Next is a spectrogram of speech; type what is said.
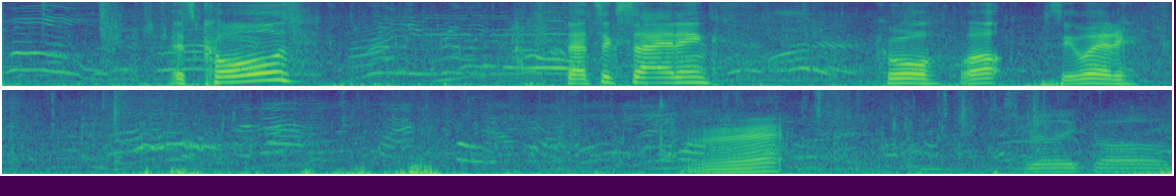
Cold. It's cold. Really, really cold. That's exciting. Cool. Well, see you later. All right. It's really cold.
